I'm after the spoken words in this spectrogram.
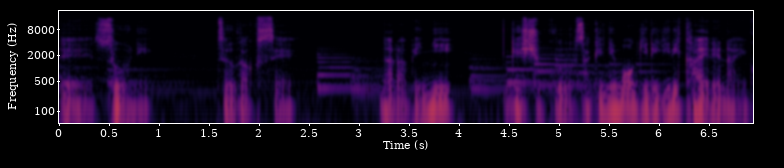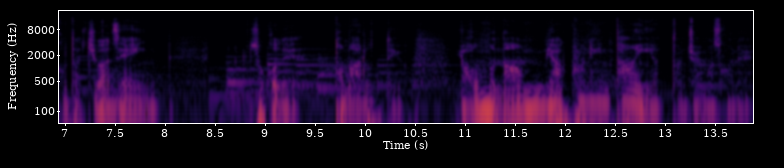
えー、すぐに通学生並びに下宿先にもギリギリ帰れない子たちは全員そこで泊まるっていう。いや、ほんま何百人単位やったんちゃいますかね。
